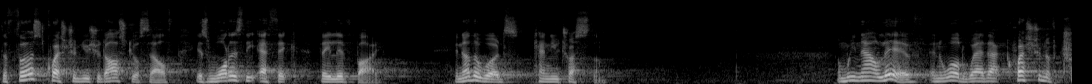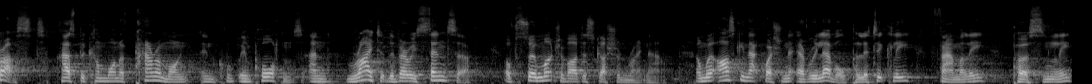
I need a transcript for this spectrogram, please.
The first question you should ask yourself is what is the ethic they live by? In other words, can you trust them? And we now live in a world where that question of trust has become one of paramount importance and right at the very center of so much of our discussion right now. And we're asking that question at every level politically, family, personally,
